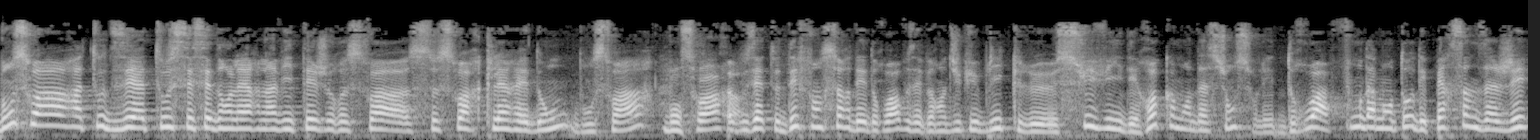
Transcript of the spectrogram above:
Bonsoir à toutes et à tous, c'est dans l'air l'invité. Je reçois ce soir Claire Edon. Bonsoir. Bonsoir. Vous êtes défenseur des droits. Vous avez rendu public le suivi des recommandations sur les droits fondamentaux des personnes âgées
